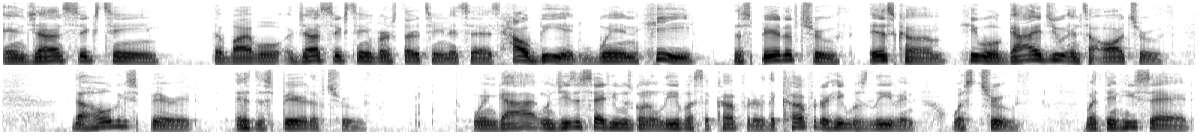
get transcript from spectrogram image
In John 16, the Bible, John 16, verse 13, it says, Howbeit, when he, the Spirit of truth, is come, he will guide you into all truth. The Holy Spirit is the Spirit of truth. When God, when Jesus said he was going to leave us a comforter, the comforter he was leaving was truth. But then he said,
